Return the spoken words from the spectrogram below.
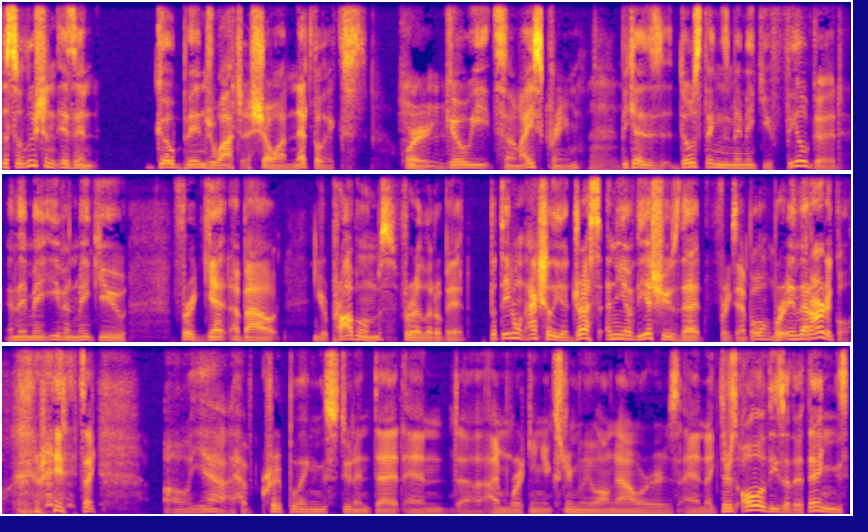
the solution isn't go binge watch a show on Netflix or go eat some ice cream hmm. because those things may make you feel good and they may even make you forget about your problems for a little bit, but they don't actually address any of the issues that, for example, were in that article. Right? It's like, oh yeah, I have crippling student debt and uh, I'm working extremely long hours, and like there's all of these other things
